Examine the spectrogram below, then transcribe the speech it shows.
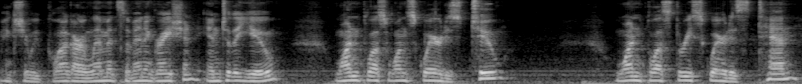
Make sure we plug our limits of integration into the u. 1 plus 1 squared is 2. 1 plus 3 squared is 10.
